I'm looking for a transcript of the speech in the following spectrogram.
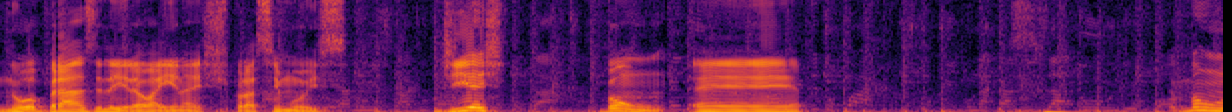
no Brasileirão aí nos próximos dias. Bom, é Bom,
